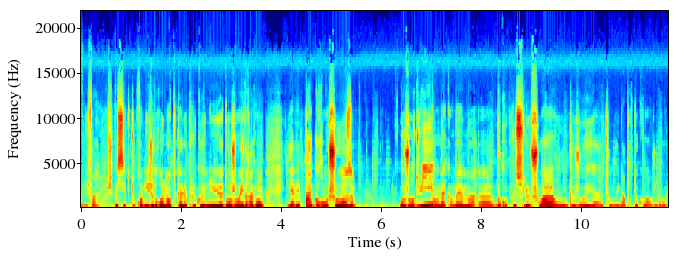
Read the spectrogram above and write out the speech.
du- Enfin, je sais pas si c'est le tout premier jeu de rôle, mais en tout cas le plus connu, Donjons et Dragons, il n'y avait pas grand-chose. Aujourd'hui, on a quand même euh, beaucoup plus le choix où on peut jouer à tout et n'importe quoi en jeu de rôle.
